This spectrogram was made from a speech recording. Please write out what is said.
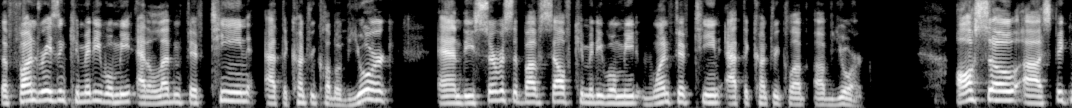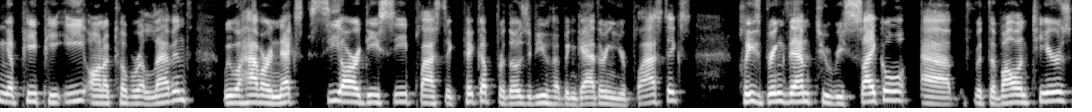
The fundraising committee will meet at 11:15 at the Country Club of York, and the Service Above Self committee will meet 1:15 at the Country Club of York. Also, uh, speaking of PPE, on October 11th, we will have our next CRDC plastic pickup for those of you who have been gathering your plastics. Please bring them to recycle uh, with the volunteers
